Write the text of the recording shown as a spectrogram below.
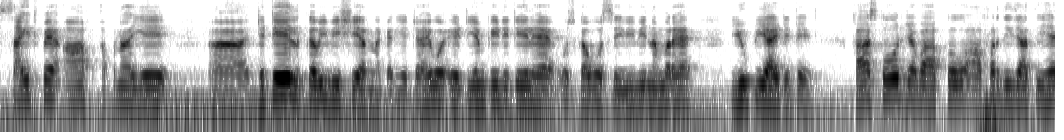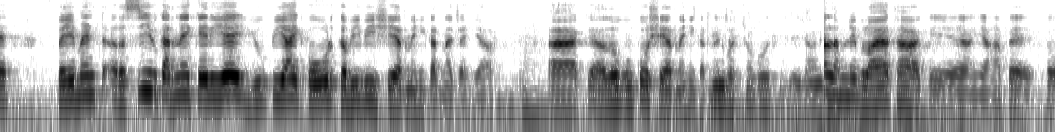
साइट पे आप अपना ये डिटेल कभी भी शेयर ना करिए। चाहे वो एटीएम की डिटेल है, उसका वो सीवीवी नंबर है, यूपीआई डिटेल। ख़ास तौर जब आपको ऑफ़र दी जाती है पेमेंट रिसीव करने के लिए यूपीआई कोड कभी भी शेयर नहीं करना चाहिए। आप आ, लोगों को शेयर नहीं करना चाहिए। बच्चों को कल हमने बुलाया था कि यहाँ पे तो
